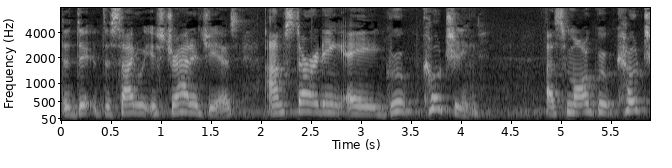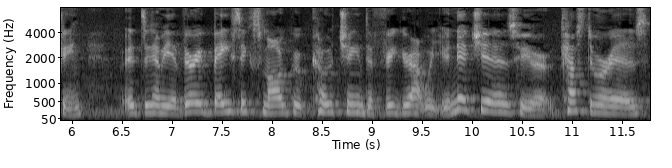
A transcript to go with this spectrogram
to de- decide what your strategy is. I'm starting a group coaching, a small group coaching. It's going to be a very basic small group coaching to figure out what your niche is, who your customer is,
